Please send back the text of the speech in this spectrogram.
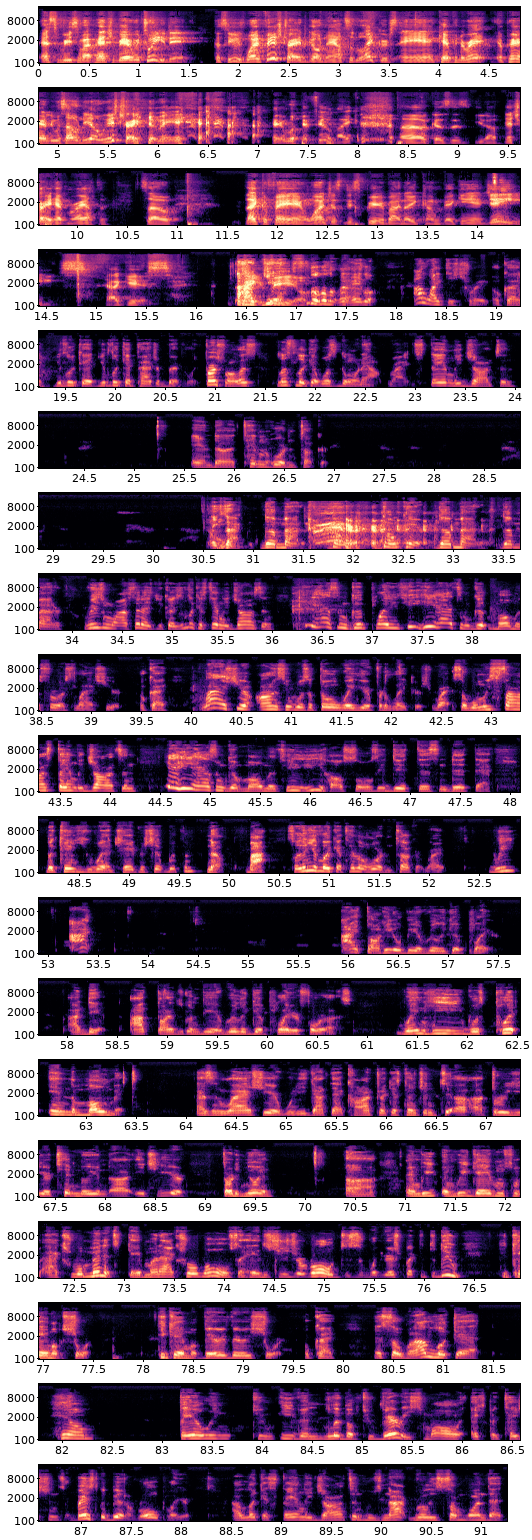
That's the reason why Patrick Beverley tweeted that because he was waiting for his trade to go down to the Lakers, and Kevin Durant apparently was holding up his trade. I mean, it wouldn't feel like because it's you know that trade happened right after. So, Laker fan, one just disappeared, but I know you come back in. Jeans, I guess. I guess. Look, look, look, hey, look. I like this trade. Okay, you look at you look at Patrick Beverley. First of all, let's let's look at what's going out. Right, Stanley Johnson and uh, Talen Horton Tucker. Exactly. Doesn't matter. Don't, don't care. Doesn't matter. Doesn't matter. Reason why I said that is because you look at Stanley Johnson, he had some good plays. He he had some good moments for us last year. Okay. Last year, honestly, was a throwaway year for the Lakers, right? So when we signed Stanley Johnson, yeah, he had some good moments. He he hustles, he did this and did that. But can you win a championship with him? No. Bye. So then you look at Talen Horton Tucker, right? We I I thought he would be a really good player. I did. I thought he was going to be a really good player for us. When he was put in the moment, as in last year, when he got that contract extension, to, uh, a three-year, ten million uh, each year, thirty million, uh, and we and we gave him some actual minutes, gave him an actual role. Say, hey, this is your role. This is what you're expected to do. He came up short. He came up very, very short. Okay, and so when I look at him failing to even live up to very small expectations, basically being a role player. I look at Stanley Johnson, who's not really someone that,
